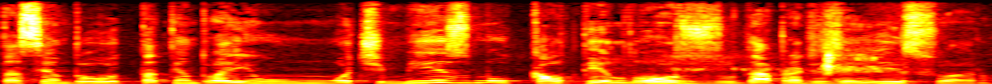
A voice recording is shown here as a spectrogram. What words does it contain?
tá sendo, tá tendo aí um otimismo cauteloso, dá para dizer isso, Aaron?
